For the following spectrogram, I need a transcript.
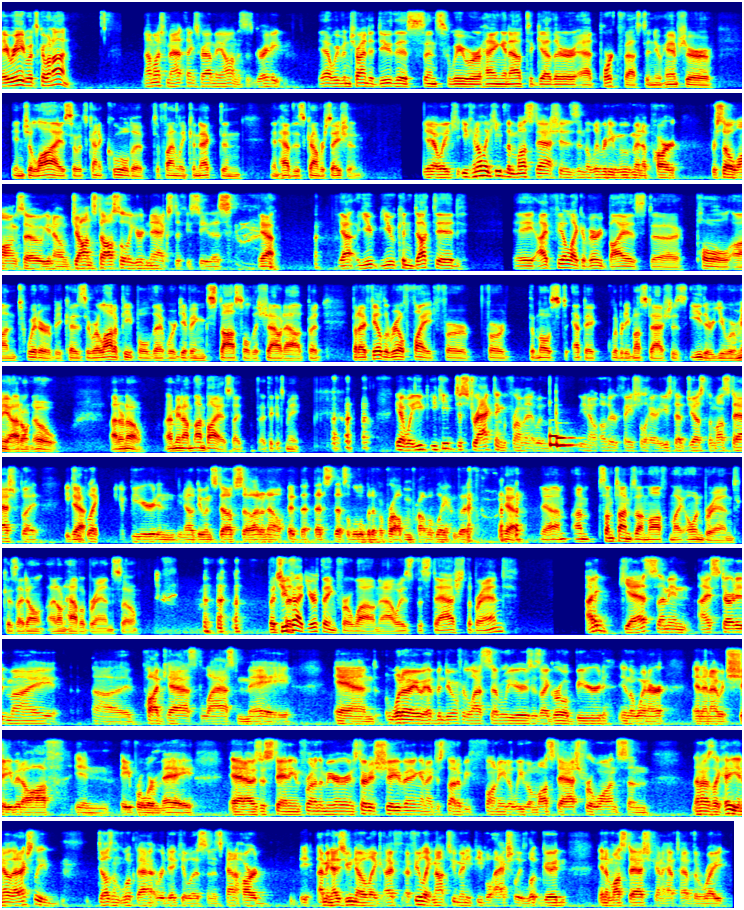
Hey, Reed, what's going on? Not much, Matt. Thanks for having me on. This is great. Yeah, we've been trying to do this since we were hanging out together at PorcFest in New Hampshire in July. So it's kind of cool to to finally connect and and have this conversation. Yeah, well, you can only keep the mustaches and the liberty movement apart for so long. So you know, John Stossel, you're next if you see this. yeah, yeah. You you conducted a I feel like a very biased uh, poll on Twitter because there were a lot of people that were giving Stossel the shout out, but but I feel the real fight for for the most epic Liberty mustache is either you or me. I don't know. I don't know. I mean, I'm I'm biased. I I think it's me. yeah, well, you you keep distracting from it with you know other facial hair. You used to have just the mustache, but you keep yeah. like a beard and you know doing stuff. So I don't know. That, that's that's a little bit of a problem probably. But yeah, yeah. I'm I'm sometimes I'm off my own brand because I don't I don't have a brand. So. but you've had your thing for a while now. Is the stash the brand? I guess. I mean, I started my uh, podcast last May. And what I have been doing for the last several years is I grow a beard in the winter and then I would shave it off in April or May. And I was just standing in front of the mirror and started shaving, and I just thought it'd be funny to leave a mustache for once. And then I was like, hey, you know, that actually doesn't look that ridiculous, and it's kind of hard. I mean, as you know, like I, I feel like not too many people actually look good in a mustache. You kind of have to have the right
